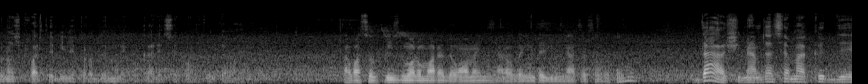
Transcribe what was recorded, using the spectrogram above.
cunosc foarte bine problemele cu care se confruntă oamenii. A v-a surprins numărul mare de oameni care au venit de dimineață să voteze? Da, și mi-am dat seama cât de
